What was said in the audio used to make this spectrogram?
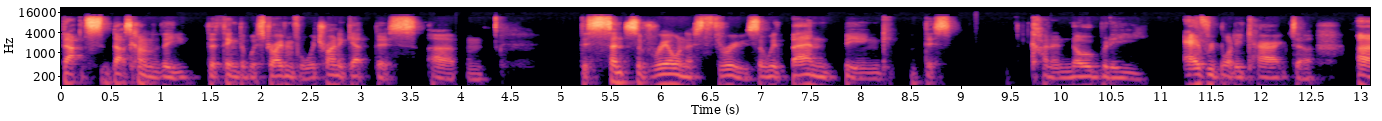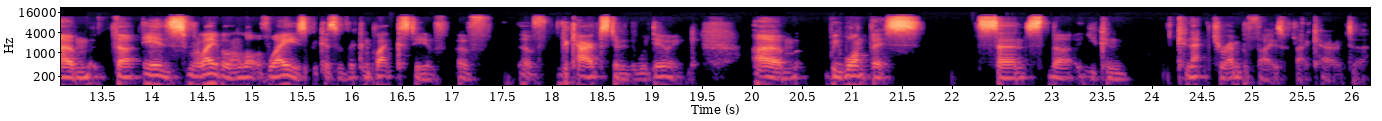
that's that's kind of the the thing that we're striving for. We're trying to get this um this sense of realness through. So with ben being this kind of nobody everybody character um, that is relatable in a lot of ways because of the complexity of of of the character study that we're doing. Um, we want this sense that you can connect or empathize with that character,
